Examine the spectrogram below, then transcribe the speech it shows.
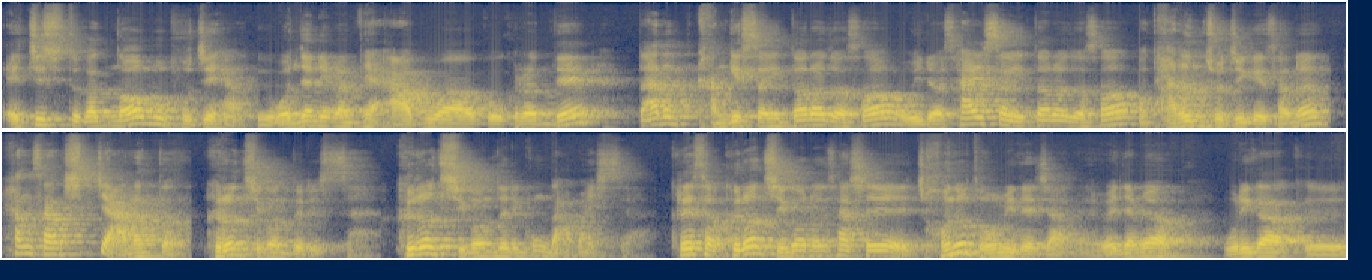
에티튜드가 너무 부재한 그 원장님한테 아부하고 그런데 다른 관계성이 떨어져서 오히려 사회성이 떨어져서 어, 다른 조직에서는 항상 쉽지 않았던 그런 직원들이 있어요. 그런 직원들이 꼭 남아 있어요. 그래서 그런 직원은 사실 전혀 도움이 되지 않아요. 왜냐면 우리가 그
